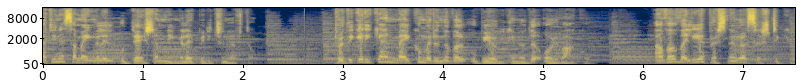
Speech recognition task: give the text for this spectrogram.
കഠിന സമയങ്ങളിൽ ഉദ്ദേശം നിങ്ങളെ പിടിച്ചു നിർത്തും പ്രതികരിക്കാൻ മയക്കുമരുന്നുകൾ ഉപയോഗിക്കുന്നത് ഒഴിവാക്കൂ. അവ വലിയ പ്രശ്നങ്ങൾ സൃഷ്ടിക്കും.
